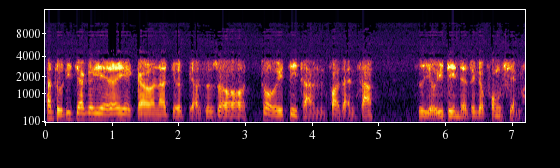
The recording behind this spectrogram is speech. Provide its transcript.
那土地价格越来越高，那就表示说，作为地产发展商是有一定的这个风险嘛。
